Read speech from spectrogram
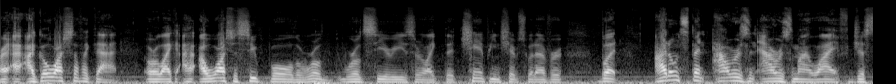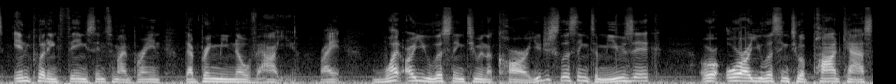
right? I, I go watch stuff like that, or like I, I watch the Super Bowl, the World World Series, or like the championships, whatever. But I don't spend hours and hours of my life just inputting things into my brain that bring me no value, right? What are you listening to in the car? Are you just listening to music? Or, or are you listening to a podcast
